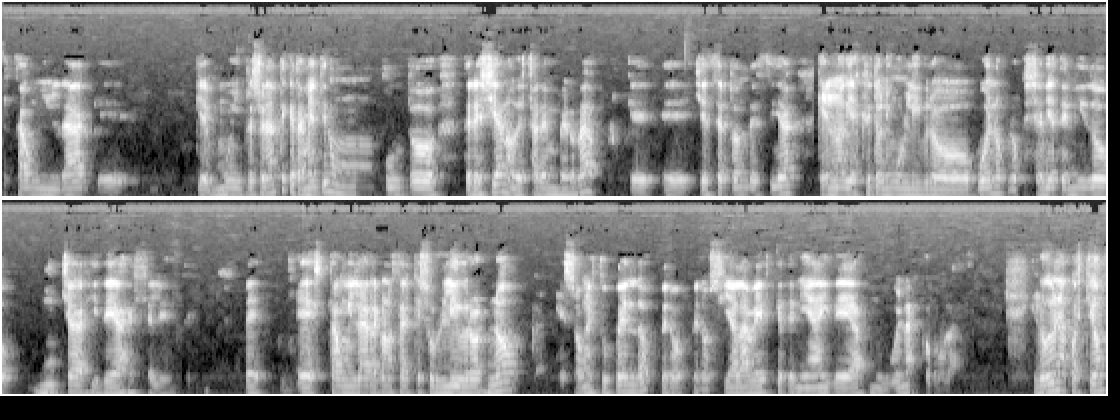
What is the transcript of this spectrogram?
Esta humildad que, que, es muy impresionante, que también tiene un punto teresiano de estar en verdad, porque eh, Chesterton decía que él no había escrito ningún libro bueno, pero que se había tenido muchas ideas excelentes. Esta humildad de reconocer que sus libros no, que son estupendos, pero, pero sí a la vez que tenía ideas muy buenas como las. Y luego hay una cuestión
